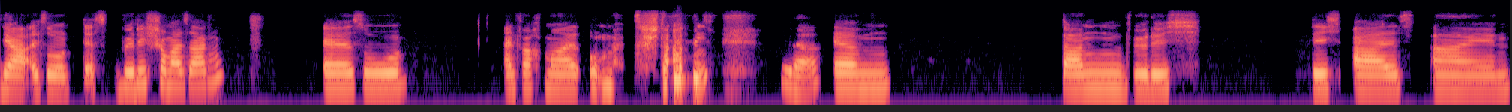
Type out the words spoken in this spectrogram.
Ja, also das würde ich schon mal sagen. Äh, so einfach mal, um zu starten. Ja. ähm, dann würde ich dich als ein,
